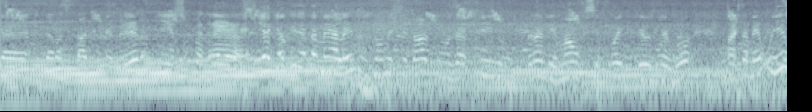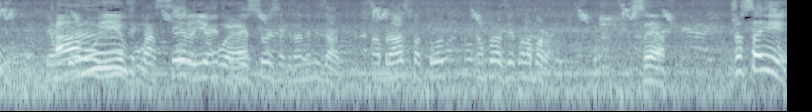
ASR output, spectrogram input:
é, da cidade de Pedreira. Isso, Pedreira. É, e aqui eu queria também, além dos nomes citados, como Zé Filho, um grande irmão que se foi, que Deus levou, mas também o Ivo, que é um ah, grande Ivo, parceiro o que a gente Ivo, é. começou essa grande amizade. Um abraço para todos, é um prazer colaborar. Certo. José,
